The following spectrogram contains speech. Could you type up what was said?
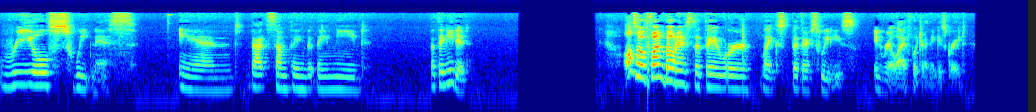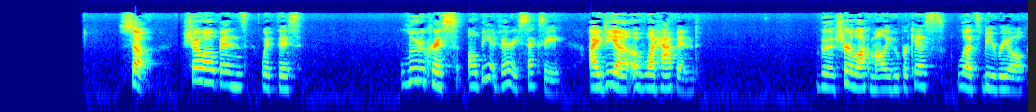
real sweetness. And that's something that they need that they needed. Also, fun bonus that they were like that they're sweeties in real life, which I think is great. So, show opens with this ludicrous, albeit very sexy, idea of what happened. The Sherlock Molly Hooper kiss, let's be real,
